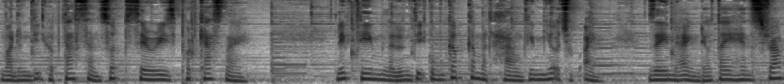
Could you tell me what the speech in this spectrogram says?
và đơn vị hợp tác sản xuất series podcast này. Leaf Film là đơn vị cung cấp các mặt hàng phim nhựa chụp ảnh, dây máy ảnh đeo tay hand strap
